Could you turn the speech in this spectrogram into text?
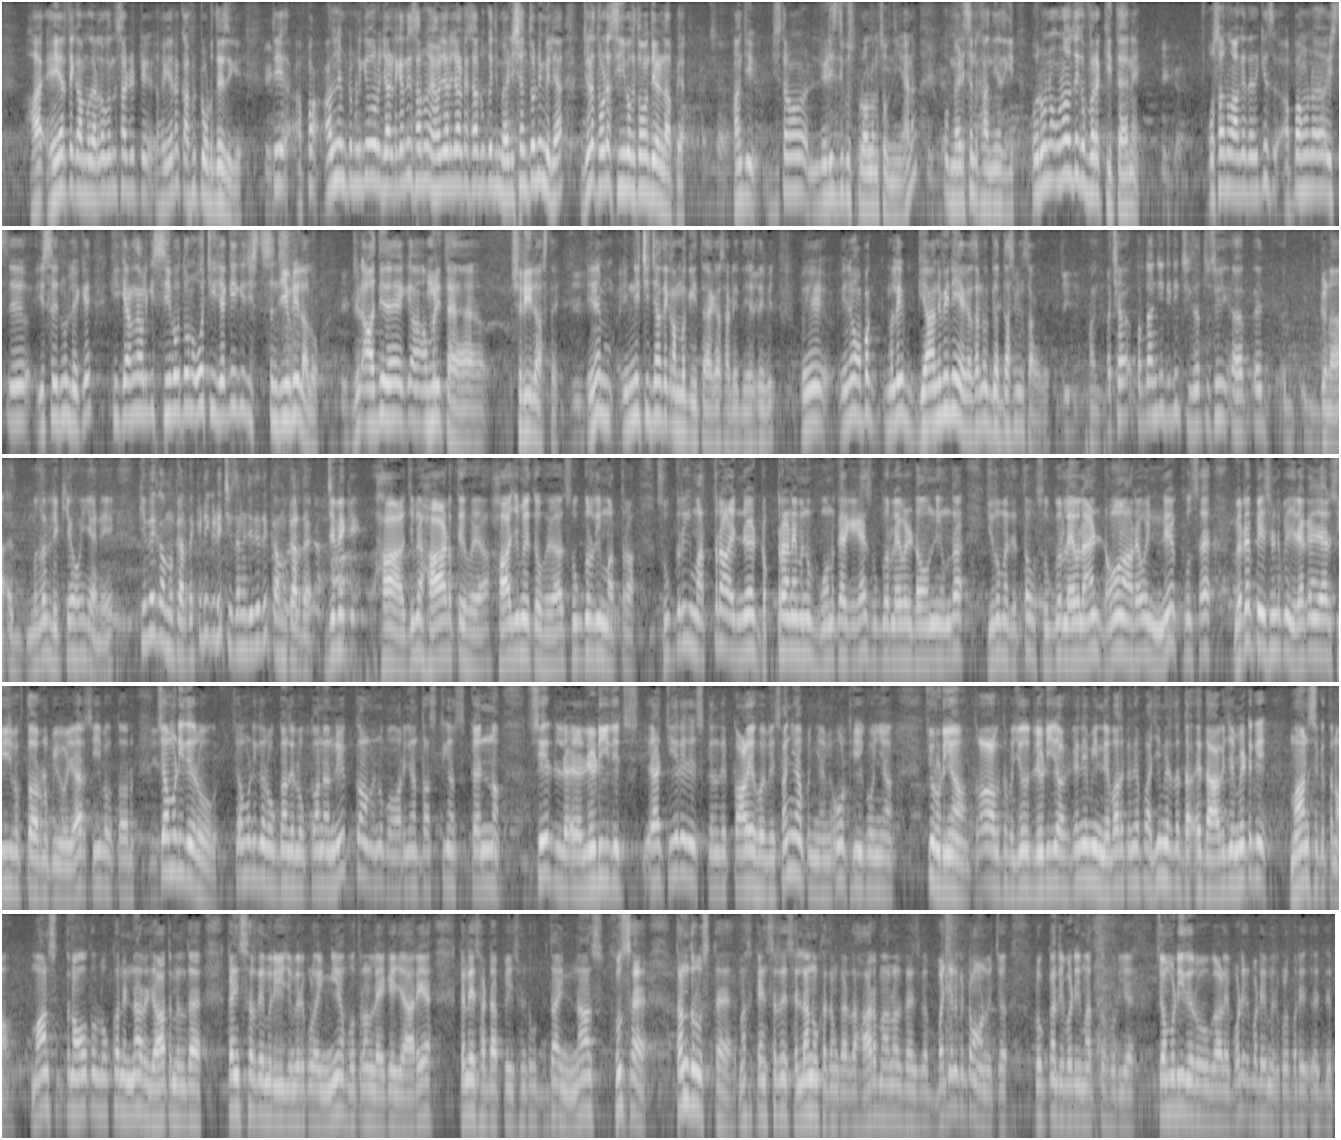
ਹੇਅਰ ਤੇ ਕੰਮ ਕਰਦਾ ਉਹ ਕਹਿੰਦੇ ਸਾਡੇ ਹੇਅਰ ਨਾ ਕਾਫੀ ਟੁੱਟਦੇ ਸੀਗੇ। ਤੇ ਆਪਾਂ ਅਨਲਿਮਿਟਡ ਮਤਲਬ ਕਿ ਉਹ ਰਿਜ਼ਲਟ ਕਹਿੰਦੇ ਸਾਨੂੰ ਇਹੋ ਜਿਹਾ ਰਿਜ਼ਲਟ ਸਾਨੂੰ ਕਦੀ ਮੈਡੀਸਨ ਤੋਂ ਨਹੀਂ ਮਿਲਿਆ ਜਿਹੜਾ ਥੋੜਾ ਸੀ ਵਕਤੋਂ ਦੇਣ ਲੱਗ ਪਿਆ। ਹਾਂਜੀ ਜਿਸ ਤਰ੍ਹਾਂ ਲੇਡੀਜ਼ ਦੀ ਕੁਝ ਪ੍ਰੋਬਲਮਸ ਹੁੰਦੀਆਂ ਹੈ ਨਾ ਉਹ ਮੈਡੀਸਨ ਖਾਂਦੀਆਂ ਸੀ ਔਰ ਉਹਨਾਂ ਉਹਨਾਂ ਤੇ ਵਰਕ ਕੀਤਾ ਇਹਨੇ। ਠੀਕ ਹੈ। ਉਹ ਸਾਨੂੰ ਆ ਕੇ ਦੱਸ ਕਿ ਆਪਾਂ ਹੁਣ ਇਸ ਇਸ ਨੂੰ ਲੈ ਕੇ ਕੀ ਕਹਿਣਾ ਮਤਲਬ ਕਿ ਸੀ ਵਕਤੋਂ ਉਹ ਚੀਜ਼ ਹੈ ਕਿ ਸੰਜੀਵਨੀ ਲਾ ਲਓ। ਜਿਹੜਾ ਹੈ ਕਿ ਅੰਮ੍ਰਿਤ ਹੈ ਸਰੀਰ ਵਾਸਤੇ। ਇਹਨੇ ਇੰਨੀ ਚੀਜ਼ਾਂ ਤੇ ਕੰਮ ਕੀਤਾ ਹੈਗਾ ਸਾਡੇ ਦੇਸ਼ ਦੇ ਵਿੱਚ। ਵੀ ਇਹਨੂੰ ਆਪਾਂ ਮਤਲਬ ਗਿਆਨ ਵੀ ਨਹੀਂ ਹੈਗਾ ਸਾਨੂੰ ਦੱਸ ਵੀ ਨਹੀਂ ਸਕਦੇ। ਹਾਂਜੀ। ਅੱਛਾ ਪ੍ਰਧਾਨ ਜੀ ਜਿਹੜੀ ਚੀਜ਼ਾਂ ਤੁਸੀਂ ਅ, ਇਹ ਗਣਾ ਮਤਲਬ ਲਿਖੀਆਂ ਹੋਈਆਂ ਨੇ ਕਿਵੇਂ ਕੰਮ ਕਰਦਾ? ਕਿਹੜੀ ਕਿਹੜੀ ਚੀਜ਼ਾਂ ਨੇ ਜਿਹਦੇ ਤੇ ਕੰਮ ਕਰਦਾ? ਹੈ? ਜਿਵੇਂ ਕਿ ਹਾਂ ਜਿਵੇਂ ਹਾਰਟ ਤੇ ਹੋਇਆ ਹਾਜਮੇ ਤੇ ਹੋਇਆ ਸ਼ੂਗਰ ਦੀ ਮਾਤਰਾ। ਸ਼ੂਗਰ ਦੀ ਮਾਤਰਾ ਇੰਨੇ ਡਾਕਟਰਾਂ ਨੇ ਮੈਨੂੰ ਫੋਨ ਕਰਕੇ ਕਿਹਾ ਸ਼ੂਗਰ ਲੈਵਲ ਡਾਊਨ ਨਹੀਂ ਹੁੰਦਾ। ਜਦੋਂ ਮੈਂ ਦਿੱਤਾ ਉਹ ਸ਼ੂਗਰ ਲੈਵਲ ਐਨ ਡਾਊਨ ਆ ਰਿਹਾ ਉਹ ਇੰਨੇ ਖੁਸ਼ ਹੈ। ਮੇਰੇ ਪੇਸ਼ੈਂਟ ਭੇਜ ਰਿਹਾ ਕਹਿੰਦਾ ਯਾਰ ਸੀਜ ਬਖਤੌਰ ਨੂੰ ਪੀਓ ਯਾਰ ਸੀਜ ਬਖਤੌਰ ਨੂੰ। ਚਮੜੀ ਦੇ ਰੋਗ। ਚਮੜੀ ਦੇ ਰੋਗਾਂ ਦੇ ਲੋਕਾਂ ਨੇ ਅਨੇਕਾਂ ਮੈਨੂੰ ਬਿਮਾਰੀਆਂ ਦਸਤੀਆਂ ਸਕਿਨ ਸਿਰ, ਲ- ਲੇਡੀ ਦੇ ਆ ਚਿਹਰੇ ਦੇ ਸਕਿਨ ਦੇ ਕਾਲੇ ਹੋਏ ਵੇ, ਸਾਂਝੀਆਂ ਪਈਆਂ ਵੀ, ਉਹ ਠੀਕ ਹੋਈਆਂ। ਝੁਰੜੀਆਂ ਤਾਕਤ ਜਦੋਂ ਲੇਡੀ ਆ ਕੇ ਕਹਿੰਦੀ ਮਹੀਨੇ ਬਾਅਦ ਕਹਿੰਦੀ ਭਾਜੀ, ਮੇਰੇ ਤਾਂ ਦਾ- ਇਹ ਦਾਗ ਜੇ ਮਿਟ ਗਏ, ਮਾਨਸਿਕ ਤਣਾਅ ਮਾਨਸਿਕ ਤਣਾਅ ਤੋਂ ਲੋਕਾਂ ਨੂੰ ਇੰਨਾ ਰਜਾਤ ਮਿਲਦਾ ਹੈ। ਕੈਂਸਰ ਦੇ ਮਰੀਜ਼ ਮੇਰੇ ਕੋਲ ਇੰਨੀਆਂ ਬੋਤਲਾਂ ਲੈ ਕੇ ਜਾ ਰਹੇ ਆ, ਕਹਿੰਦੇ ਸਾਡਾ ਪੇਸ਼ੈਂਟ ਉੱਦਾਂ ਇੰਨਾ ਖੁਸ਼ ਹੈ, ਤੰਦਰੁਸਤ ਹੈ, ਮੈਂ ਕੈਂਸਰ ਦੇ ਸੈੱਲਾਂ ਨੂੰ ਖਤਮ ਕਰਦਾ ਹਾਰਮੋਨਲ ਬੈਲੈਂਸ ਵਜਨ ਘਟਾਉਣ ਵਿੱਚ ਲੋਕਾਂ ਦੀ ਬੜੀ ਮਦਦ ਹੋ ਰਹੀ ਹੈ, ਚਮੜੀ ਦੇ ਰੋਗ ਵਾਲੇ ਬੜੇ ਬੜੇ ਮੇਰੇ ਕੋਲ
